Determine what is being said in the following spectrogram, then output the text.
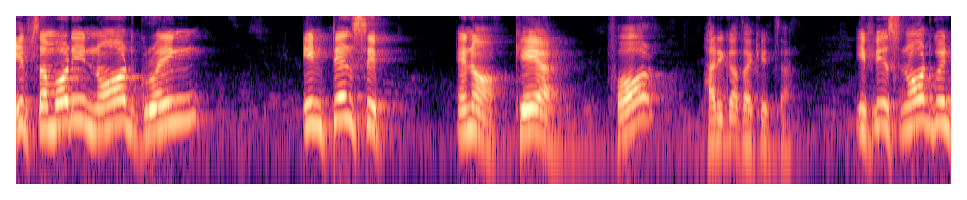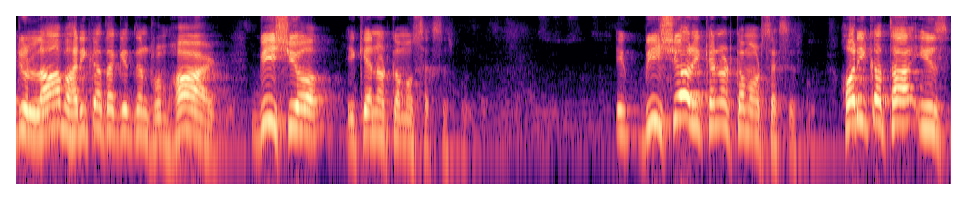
If somebody not growing intensive, you know, care for Harikatha Kirtan, if he is not going to love Harikatha Kirtan from heart, be sure he cannot come out successful. If, be sure he cannot come out successful. Harikatha is,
